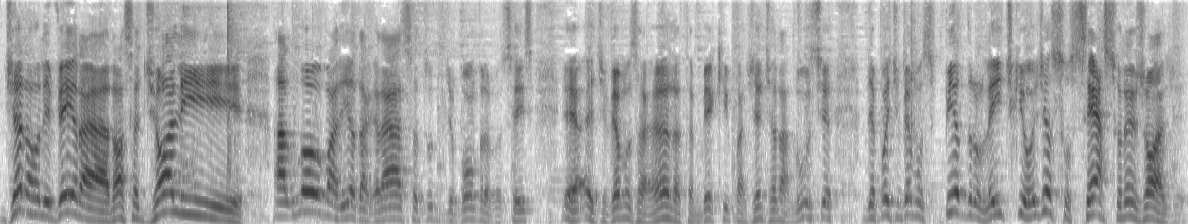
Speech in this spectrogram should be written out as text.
Diana Oliveira, nossa Jolly. Alô Maria da Graça, tudo de bom para vocês. É, tivemos a Ana também aqui com a gente, Ana Lúcia. Depois tivemos Pedro Leite, que hoje é sucesso, né Jorge?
